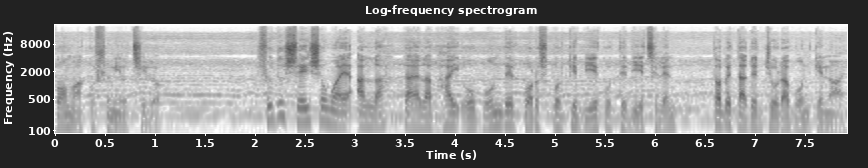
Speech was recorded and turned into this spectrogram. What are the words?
কম আকর্ষণীয় ছিল। শুধু সেই সময়ে আল্লাহ তায়ালা ভাই ও বোনদের পরস্পরকে বিয়ে করতে দিয়েছিলেন, তবে তাদের জোড়া বোনকে নয়।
